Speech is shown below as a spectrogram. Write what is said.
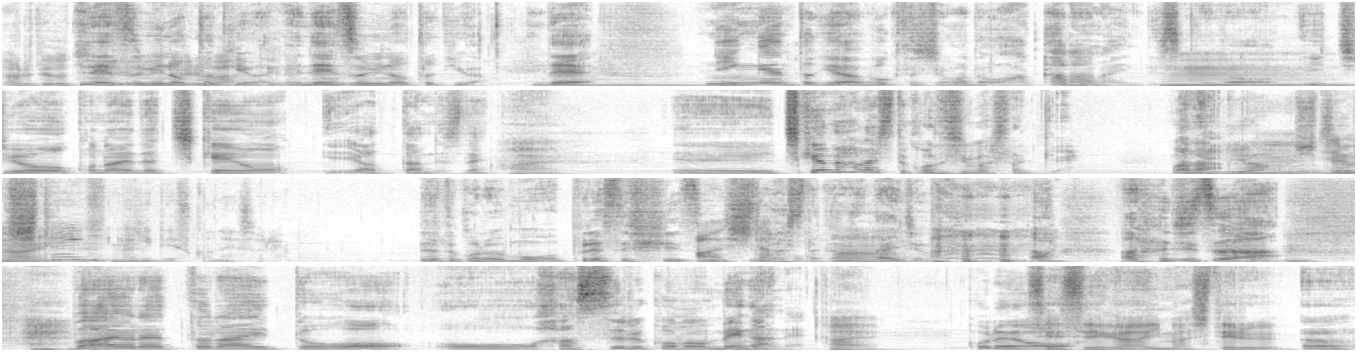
ある程度ネズミの時はね。ネズミミの時は。で、人間の時は僕たちはまだわからないんですけどうん。一応この間治験をやったんですね。はい。えー、治験の話ってここでしましたっけ？まだ？いやうんしてないですね。していいですかねそれ。もだってこれもうプレスリリースしましたから大丈夫。ああの実はバイオレットライトをお発するこのメガネ。はい。これを先生が今してる。うん、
